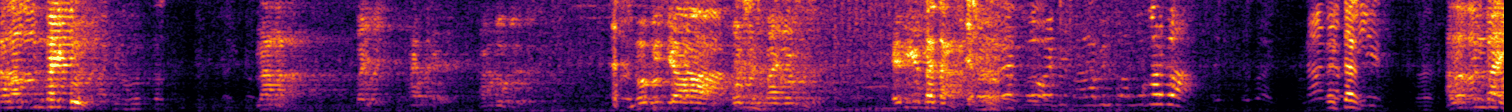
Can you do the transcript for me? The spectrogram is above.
কই ভাই কই না না নবীজি আমার বসেন ভাই বসেন এদিকে তাকান আলাউদ্দিন ভাই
